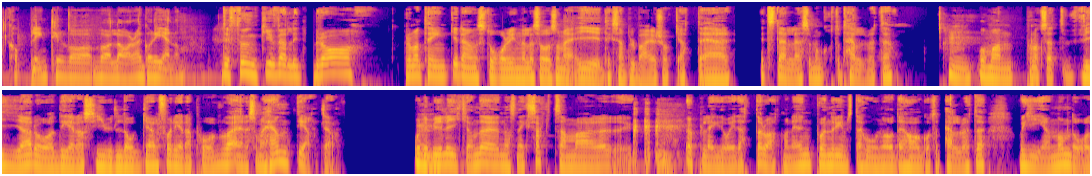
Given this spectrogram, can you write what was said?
koppling till vad, vad Lara går igenom. Det funkar ju väldigt bra för om man tänker den storyn eller så som är i till exempel Bioshock, att det är ett ställe som har gått åt helvete. Mm. Och man på något sätt via då deras ljudloggar får reda på vad är det som har hänt egentligen. Och mm. det blir liknande, nästan exakt samma upplägg då i detta då. Att man är på en rymdstation och det har gått åt helvete. Och genom då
